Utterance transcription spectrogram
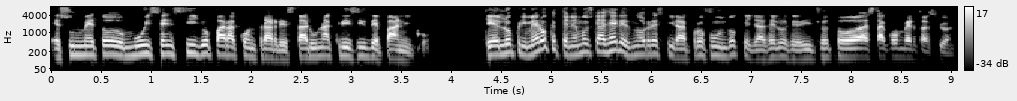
Es un método muy sencillo para contrarrestar una crisis de pánico que lo primero que tenemos que hacer es no respirar profundo, que ya se los he dicho toda esta conversación,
